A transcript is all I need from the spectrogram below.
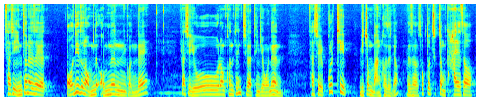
사실 인터넷에 어디든 없는, 없는 건데 사실 요런 컨텐츠 같은 경우는 사실 꿀팁이 좀 많거든요. 그래서 속도 측정 다 해서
